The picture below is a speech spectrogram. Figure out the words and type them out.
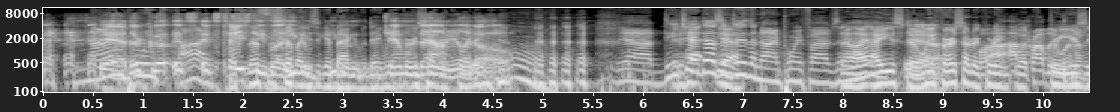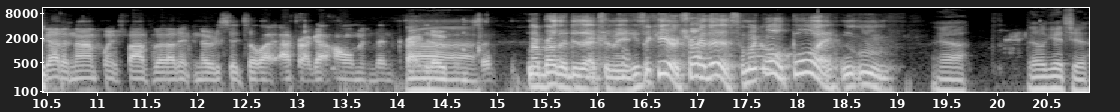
Yeah, they're good. It's it's tasty, That's the but stuff you I can, used to get you back can in the day when jam them down. started You're like, oh. Yeah, DJ had- doesn't yeah. do the nine point fives No, anymore. I, I used to when we first started Well, recording I, I what probably three years have ago. got a nine point five, but I didn't notice it till like after I got home and then cracked it Ah. open. So My brother did that to me. He's like, "Here, try this." I'm like, "Oh boy." Mm-mm. Yeah, it'll get you.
